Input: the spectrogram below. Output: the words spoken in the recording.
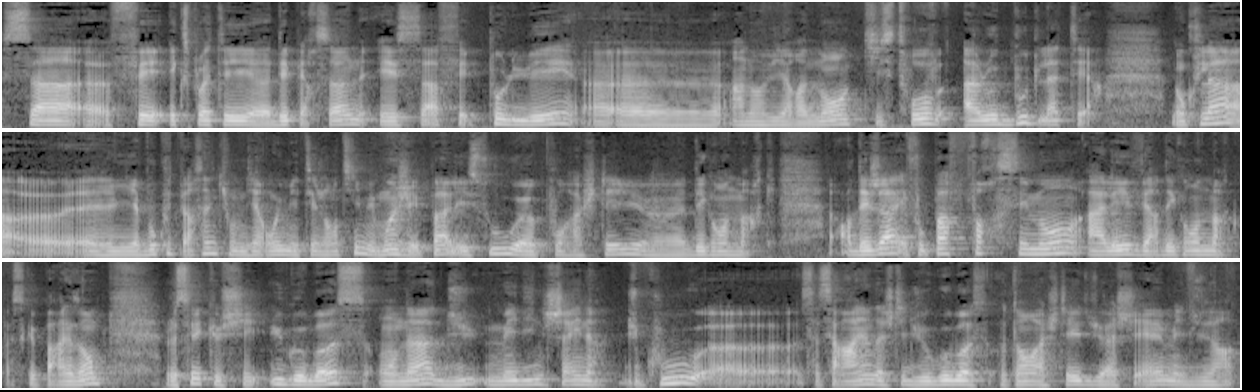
ça euh, fait exploiter euh, des personnes et ça fait polluer un environnement qui se trouve à l'autre bout de la terre. Donc là, il y a beaucoup de personnes qui vont me dire oui mais t'es gentil, mais moi j'ai pas les sous pour acheter des grandes marques. Alors déjà, il faut pas forcément aller vers des grandes marques parce que par exemple, je sais que chez Hugo Boss, on a du made in China. Du coup, ça sert à rien d'acheter du Hugo Boss, autant acheter du H&M et du Zara.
